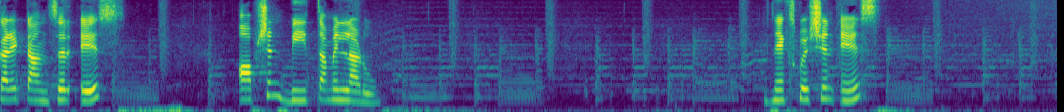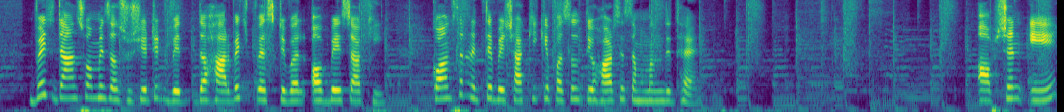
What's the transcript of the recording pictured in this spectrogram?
correct answer is option B Tamil Nadu next question is which dance form is associated with the harvest festival of Baisakhi कौन सा नृत्य बैसाखी के फसल त्योहार से संबंधित है option A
